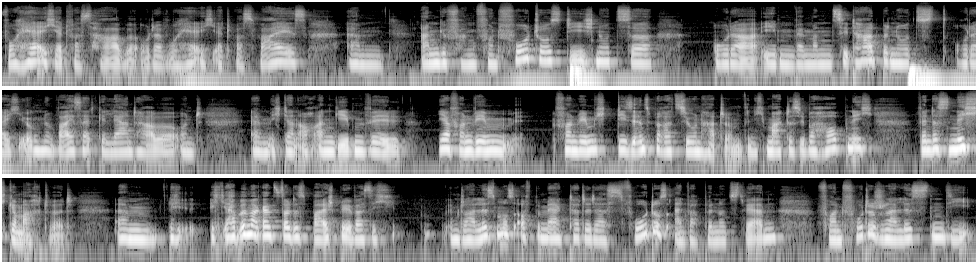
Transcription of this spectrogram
woher ich etwas habe oder woher ich etwas weiß. Ähm, angefangen von Fotos, die ich nutze oder eben, wenn man ein Zitat benutzt oder ich irgendeine Weisheit gelernt habe und ähm, ich dann auch angeben will, ja, von wem, von wem ich diese Inspiration hatte. Denn ich mag das überhaupt nicht, wenn das nicht gemacht wird. Ähm, ich, ich habe immer ganz toll das Beispiel, was ich im Journalismus oft bemerkt hatte, dass Fotos einfach benutzt werden von Fotojournalisten, die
